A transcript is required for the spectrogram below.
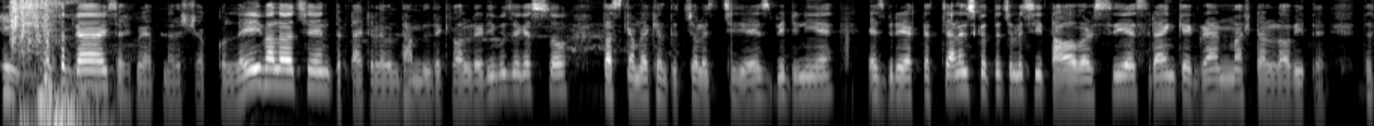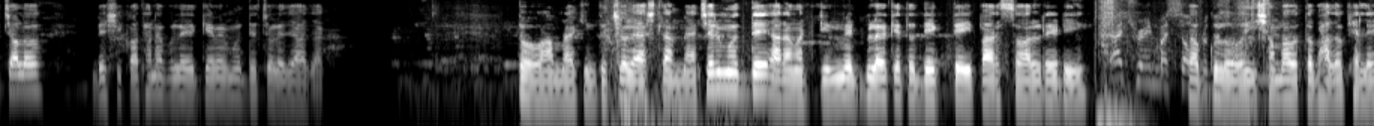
হেই হোয়াটসঅ্যাপ গাইস আশা করি আপনারা সকলেই ভালো আছেন। তো টাইটেল লেভেল ধামবিল দেখে অলরেডি বুঝে গেছো। তো আজকে আমরা খেলতে চলেছি এসবিডি নিয়ে। এসবিডির একটা চ্যালেঞ্জ করতে চলেছি তাও আবার সিএস র্যাঙ্কে গ্র্যান্ড মাস্টার লবিতে তো। চলো বেশি কথা না বলে গেমের মধ্যে চলে যাওয়া যাক। তো আমরা কিন্তু চলে আসলাম ম্যাচের মধ্যে আর আমার টিমমেটগুলোকে তো দেখতেই পারছ অলরেডি সবগুলোই সম্ভবত ভালো খেলে।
